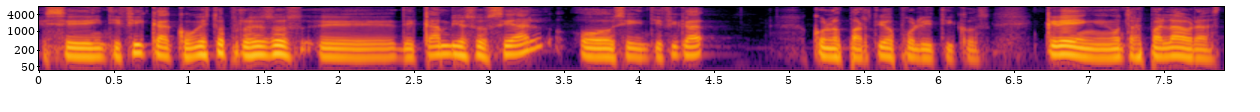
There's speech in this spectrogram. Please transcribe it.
se identifica con estos procesos eh, de cambio social o se identifica con los partidos políticos? ¿Creen, en otras palabras,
